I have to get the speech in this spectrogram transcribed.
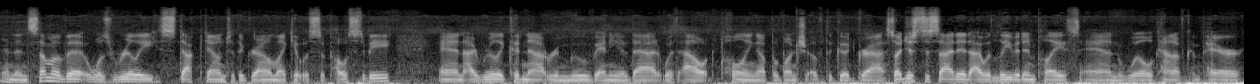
and then some of it was really stuck down to the ground like it was supposed to be, and I really could not remove any of that without pulling up a bunch of the good grass. So I just decided I would leave it in place and we'll kind of compare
